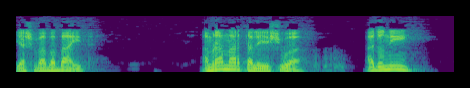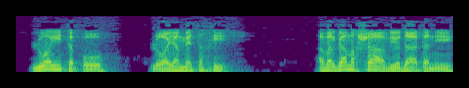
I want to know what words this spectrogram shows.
ישבה בבית. אמרה מרתה לישוע, אדוני, לו היית פה, לא היה מת אחי. אבל גם עכשיו יודעת אני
